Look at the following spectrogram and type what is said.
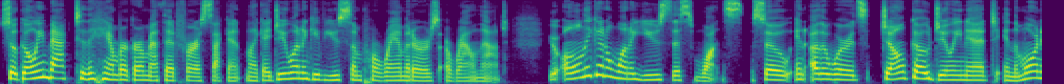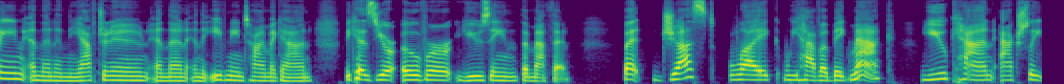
So, going back to the hamburger method for a second, like I do want to give you some parameters around that. You're only going to want to use this once. So, in other words, don't go doing it in the morning and then in the afternoon and then in the evening time again because you're overusing the method. But just like we have a Big Mac, you can actually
